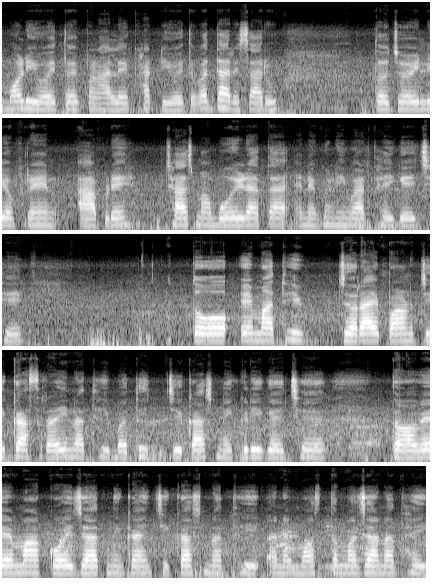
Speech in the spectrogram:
મળી હોય તોય પણ હાલે, ખાટી હોય તો વધારે સારું. તો જોઈ લ્યો ફ્રેન્ડ આપણે છાશમાં બોયડા હતા એને ઘણીવાર થઈ ગઈ છે. તો એમાંથી જરાય પણ ચિકાસ રહી નથી, બધી જ ચિકાસ નીકળી ગઈ છે. તો હવે એમાં કોઈ જાતની કાંઈ ચિકાસ નથી અને મસ્ત મજાના થઈ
